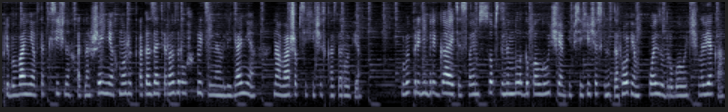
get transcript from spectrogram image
Пребывание в токсичных отношениях может оказать разрушительное влияние на ваше психическое здоровье. Вы пренебрегаете своим собственным благополучием и психическим здоровьем в пользу другого человека,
